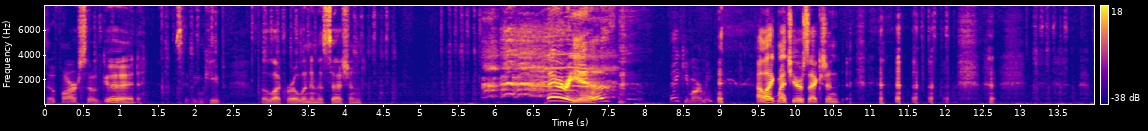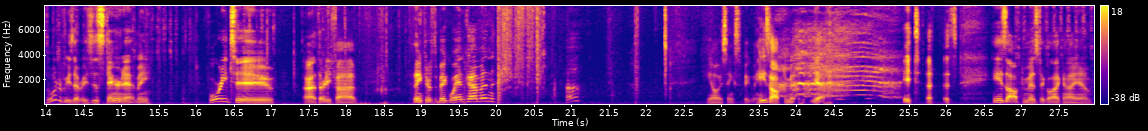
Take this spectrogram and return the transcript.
So far, so good. Let's see if we can keep the luck rolling in this session. There he is. Thank you, Marmy. I like my cheer section. I wonder if he's ever, he's just staring at me. 42. All right, 35. Think there's a big win coming? Huh? He always thinks a big win. He's optimistic. Yeah, he does. He's optimistic like I am.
